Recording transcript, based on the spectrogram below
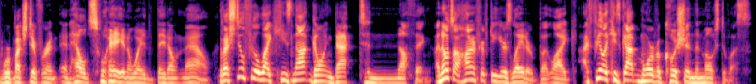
were much different and held sway in a way that they don't now. But I still feel like he's not going back to nothing. I know it's 150 years later, but like I feel like he's got more of a cushion than most of us,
